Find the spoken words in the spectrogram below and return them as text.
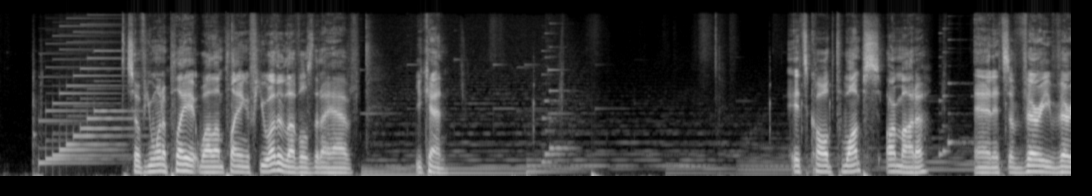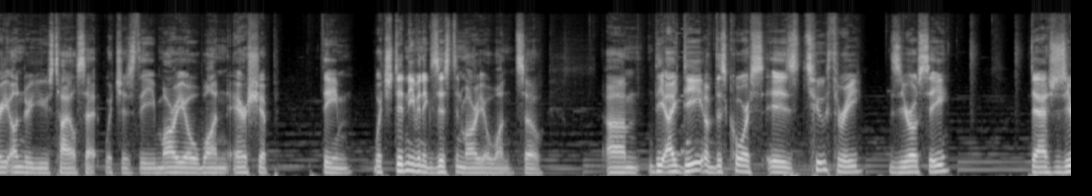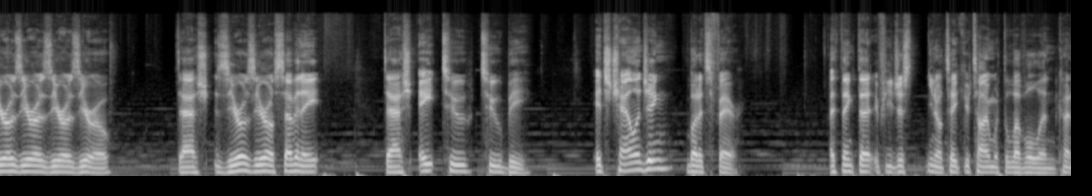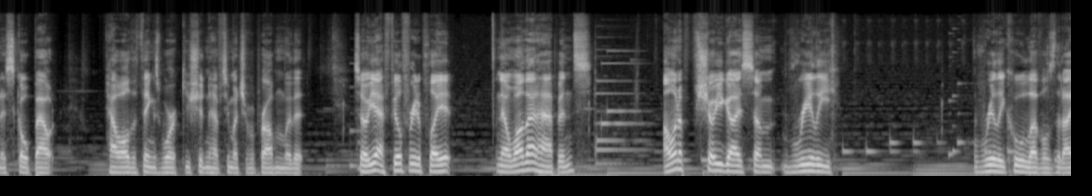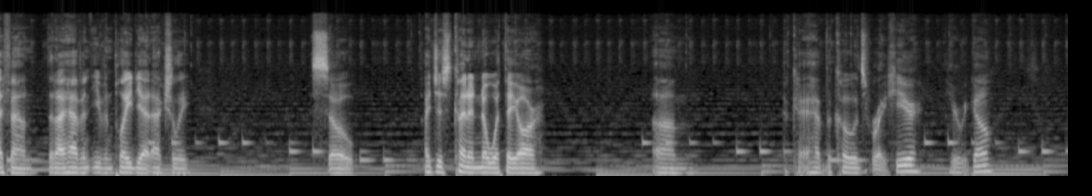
So if you want to play it while I'm playing a few other levels that I have, you can. It's called Thwomp's Armada, and it's a very, very underused tile set, which is the Mario 1 airship theme, which didn't even exist in Mario 1, so um, the ID of this course is 230C dash 0000 dash 0078 dash 822B. It's challenging, but it's fair. I think that if you just, you know, take your time with the level and kind of scope out how all the things work, you shouldn't have too much of a problem with it. So yeah, feel free to play it. Now, while that happens, I want to show you guys some really, really cool levels that I found that I haven't even played yet, actually. So, I just kind of know what they are. Um, okay, I have the codes right here. Here we go.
